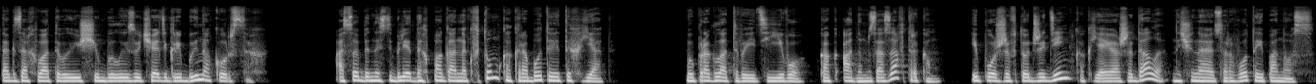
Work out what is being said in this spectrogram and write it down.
Так захватывающе было изучать грибы на курсах. Особенность бледных поганок в том, как работает их яд. Вы проглатываете его, как Адам за завтраком, и позже в тот же день, как я и ожидала, начинаются рвота и понос.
